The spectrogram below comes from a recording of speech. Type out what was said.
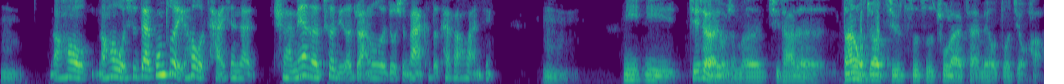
嗯然后，然后我是在工作以后才现在全面的、彻底的转入了就是 Mac 的开发环境。嗯，你你接下来有什么其他的？当然我知道，其实辞职出来才没有多久哈，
